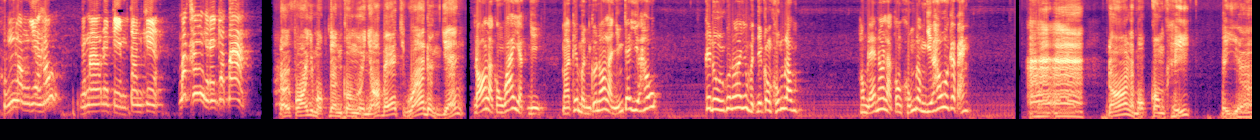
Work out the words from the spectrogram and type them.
Khủng long dưa hấu? Người mau đi tìm tên kia. Bắt hắn về đây cho ta? Đối phó với một tên con người nhỏ bé thì quá đơn giản. Đó là con quái vật gì? Mà cái mình của nó là những trái dưa hấu. Cái đuôi của nó giống hệt như con khủng long. Không lẽ nó là con khủng long dưa hấu hả các bạn? À à, đó là một con khỉ. Bây giờ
